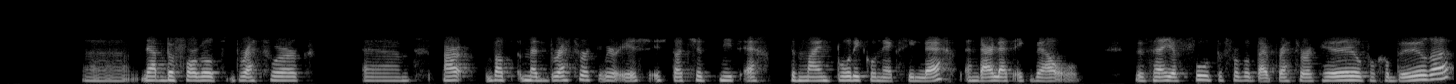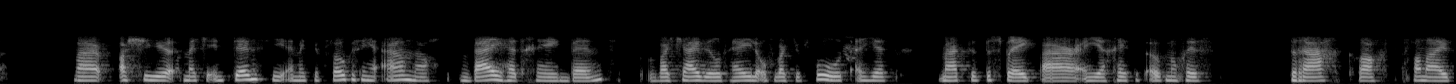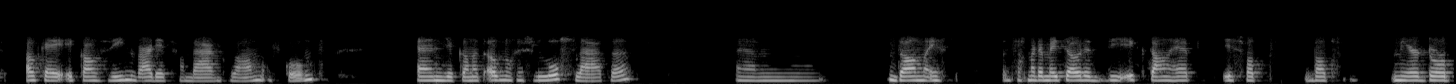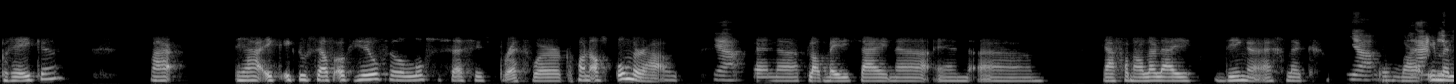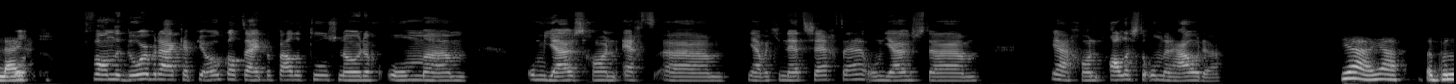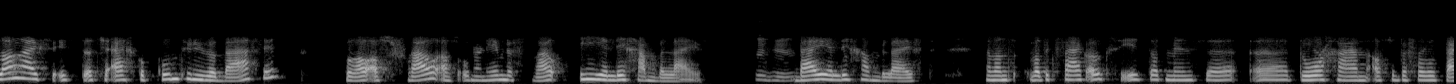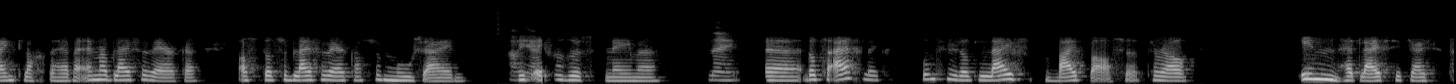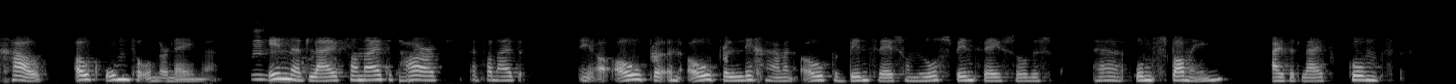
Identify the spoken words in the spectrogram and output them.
uh, ja, bijvoorbeeld breathwork. Um, maar wat met breathwork weer is, is dat je het niet echt de mind-body connectie legt. En daar let ik wel op. Dus hè, je voelt bijvoorbeeld bij breathwork heel veel gebeuren. Maar als je, je met je intentie en met je focus en je aandacht bij hetgeen bent, wat jij wilt helen of wat je voelt, en je maakt het bespreekbaar en je geeft het ook nog eens draagkracht vanuit, oké, ik kan zien waar dit vandaan kwam of komt. En je kan het ook nog eens loslaten. Um, dan is zeg maar, de methode die ik dan heb, is wat, wat meer doorbrekend. Maar ja, ik, ik doe zelf ook heel veel losse sessies, breathwork, gewoon als onderhoud. Ja. En uh, plantmedicijnen en uh, ja, van allerlei dingen eigenlijk. Ja, om, uh, in mijn lijf. Van de doorbraak heb je ook altijd bepaalde tools nodig om, um, om juist gewoon echt um, ja, wat je net zegt, hè, om juist um, ja, gewoon alles te onderhouden. Ja, ja, het belangrijkste is dat je eigenlijk op continue basis, vooral als vrouw, als ondernemende vrouw, in je lichaam blijft. Mm-hmm. Bij je lichaam blijft. Want wat ik vaak ook zie is dat mensen uh, doorgaan als ze bijvoorbeeld pijnklachten hebben en maar blijven werken. Als, dat ze blijven werken als ze moe zijn. Oh, Niet ja. even rust nemen. Nee. Uh, dat ze eigenlijk continu dat lijf bypassen. Terwijl in het lijf zit juist het goud. Ook om te ondernemen. In het lijf, vanuit het hart en vanuit een open, een open lichaam, een open bindweefsel, een los bindweefsel. Dus uh, ontspanning uit het lijf komt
